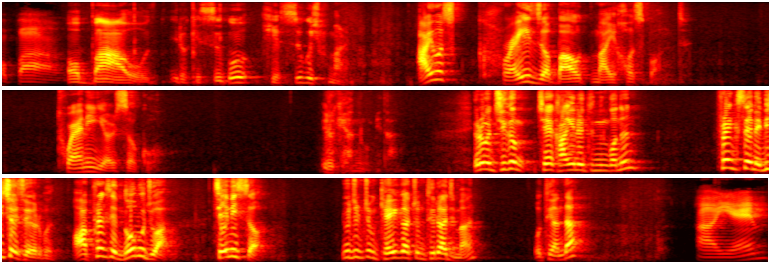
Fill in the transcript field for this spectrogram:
about about 이렇게 쓰고 뒤에 쓰고 싶은 말은 I was crazy about my husband 20 years ago 이렇게 하는 겁니다. 여러분 지금 제 강의를 듣는 거는 프랭크 쌤에 미쳐 있어요, 여러분. 아 프랭크 쌤 너무 좋아, 재밌어. 요즘 좀 개그가 좀 덜하지만 어떻게 한다? I am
